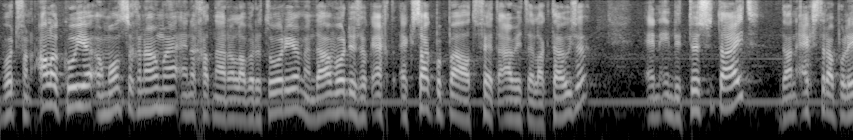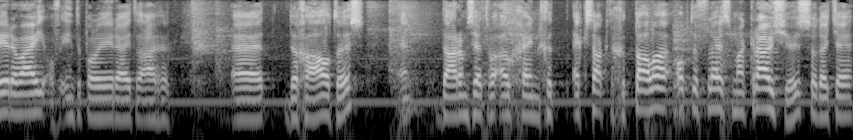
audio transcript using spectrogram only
wordt van alle koeien een monster genomen en dat gaat naar een laboratorium. En daar wordt dus ook echt exact bepaald vet, eiwit en lactose. En in de tussentijd, dan extrapoleren wij, of interpoleren heet het eigenlijk, eh, de gehaltes. En daarom zetten we ook geen ge- exacte getallen op de fles, maar kruisjes. Zodat je,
